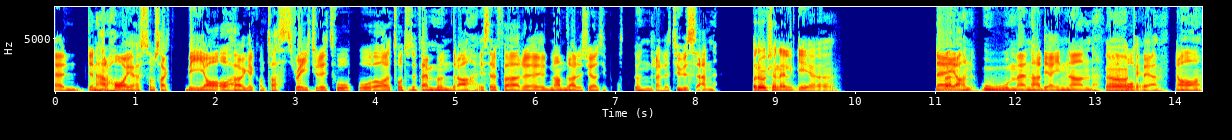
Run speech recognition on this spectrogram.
Eh, den här har ju som sagt VA och högre kontrastratio. Det är två på eh, 2500 istället för eh, den andra hade jag typ 800 eller 1000. Och det är också en LG. Nej, jag har en Omen hade jag innan. Ja. HP. Ja.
